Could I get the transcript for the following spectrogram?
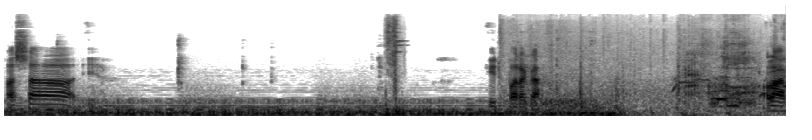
Vas a ir. Ir para acá. Hola.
